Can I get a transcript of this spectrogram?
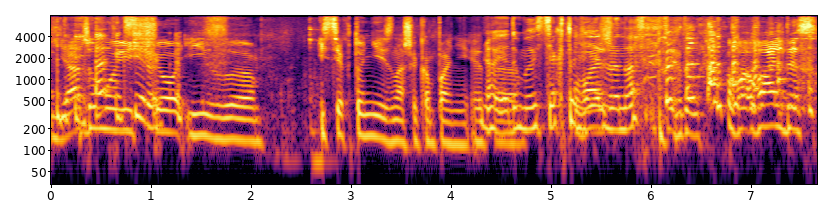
Я думаю, еще из, э, из тех, кто не из нашей компании. Это А, я думаю, из тех, кто Валь- не женат. Вальдес.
